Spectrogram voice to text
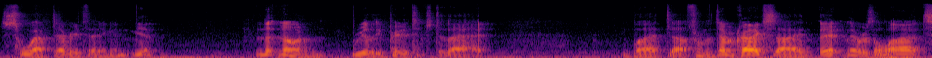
swept everything, and yeah, no, no one really paid attention to that. But uh, from the Democratic side, there, there was a lot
